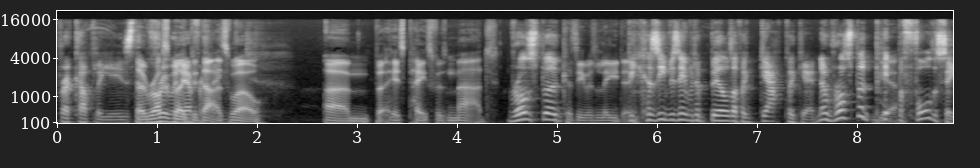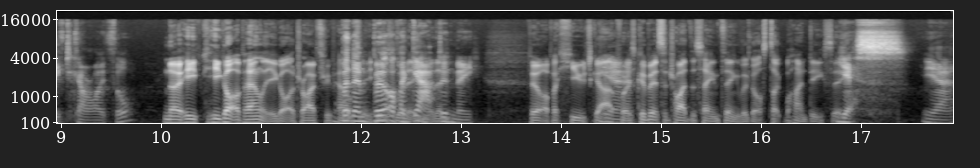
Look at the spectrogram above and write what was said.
for a couple of years. So That ruined Rosberg did that as well. um, but his pace was mad Rosberg because he was leading. because he was able to build up a gap again. No, Rosberg pit Yeah. before the safety car, I thought, no, he he got a penalty. He got a drive-through penalty. but then built up a gap, didn't he? Built up a huge gap. Yeah. Whereas Kubica tried the same thing, but got stuck behind DC. Yes, yeah.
